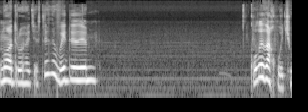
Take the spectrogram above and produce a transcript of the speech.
ну, а друга частина вийде. Коли захочу.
